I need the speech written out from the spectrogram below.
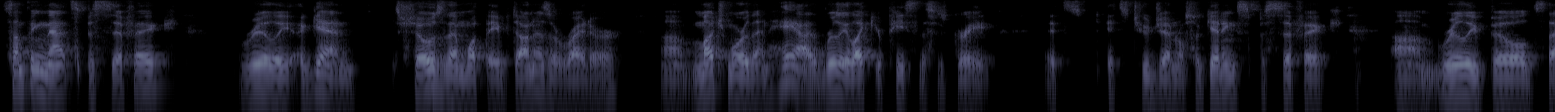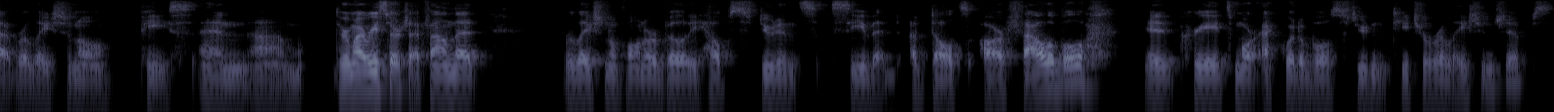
Something that specific really, again, shows them what they've done as a writer, um, much more than, hey, I really like your piece. This is great. It's it's too general. So getting specific um, really builds that relational piece. And um, through my research, I found that relational vulnerability helps students see that adults are fallible. It creates more equitable student teacher relationships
